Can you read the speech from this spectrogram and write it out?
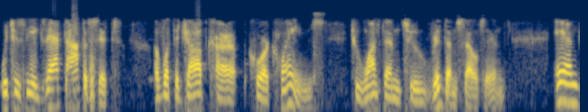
which is the exact opposite of what the Job Corps claims to want them to rid themselves in. And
